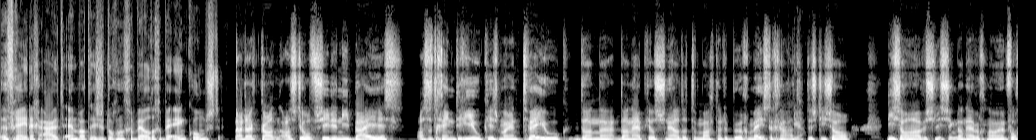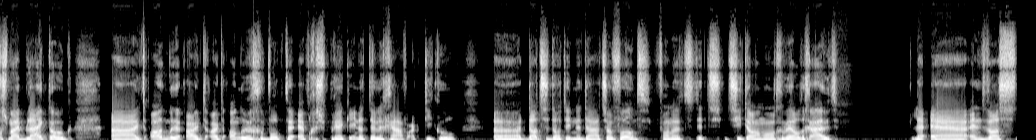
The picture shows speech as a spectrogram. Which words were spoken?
vredig uit en wat is het toch een geweldige bijeenkomst? Nou, dat kan als de officier er niet bij is als het geen driehoek is, maar een tweehoek, dan, uh, dan heb je al snel dat de macht naar de burgemeester gaat. Ja. Dus die zal, die zal haar beslissing dan hebben genomen. En volgens mij blijkt ook uit andere, uit, uit andere gewopte appgesprekken in dat Telegraafartikel. Uh, dat ze dat inderdaad zo vond. Van het, het, het ziet er allemaal geweldig uit. Uh, en het was,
